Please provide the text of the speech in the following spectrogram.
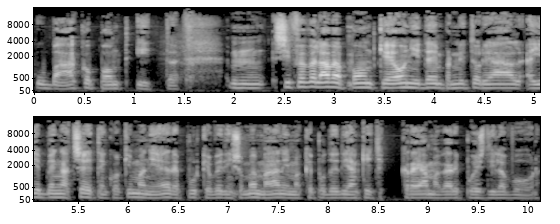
hubaco.it. Mm, si favelava appunto che ogni idea imprenditoriale è ben accetta in qualche maniera, pur che vedi insomma mani, ma che potete anche creare magari posti di lavoro.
